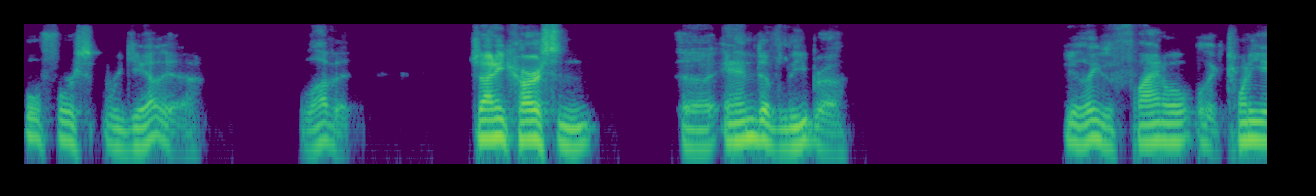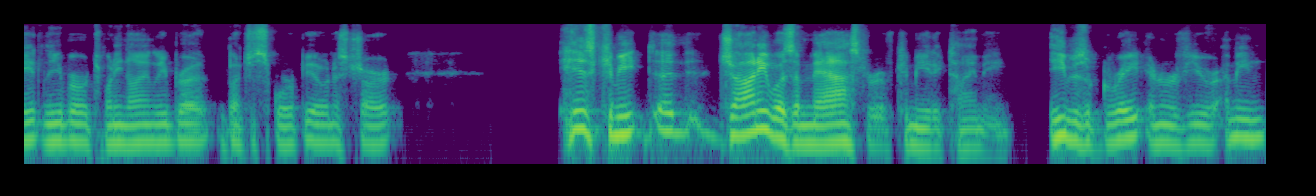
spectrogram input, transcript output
full force regalia. Love it. Johnny Carson, uh, end of Libra. You think the final like 28 Libra or 29 Libra, a bunch of Scorpio in his chart. His comed uh, Johnny was a master of comedic timing. He was a great interviewer. I mean,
